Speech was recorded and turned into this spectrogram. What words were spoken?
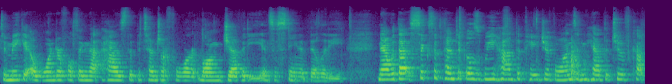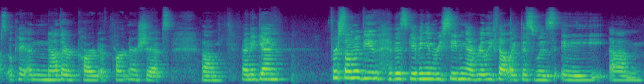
to make it a wonderful thing that has the potential for longevity and sustainability now with that Six of Pentacles, we have the Page of Wands and we have the Two of Cups. Okay, another card of partnerships. Um, and again, for some of you, this giving and receiving, I really felt like this was a, um,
